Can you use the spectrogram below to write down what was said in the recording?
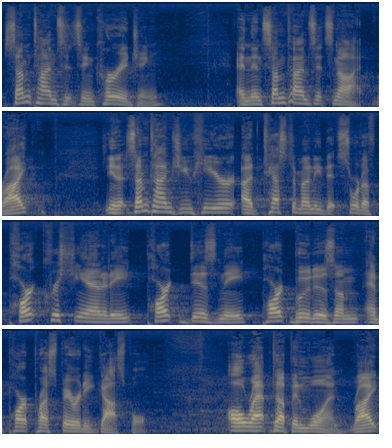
sometimes it's encouraging, and then sometimes it's not, right? You know, sometimes you hear a testimony that's sort of part Christianity, part Disney, part Buddhism, and part prosperity gospel, all wrapped up in one, right?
